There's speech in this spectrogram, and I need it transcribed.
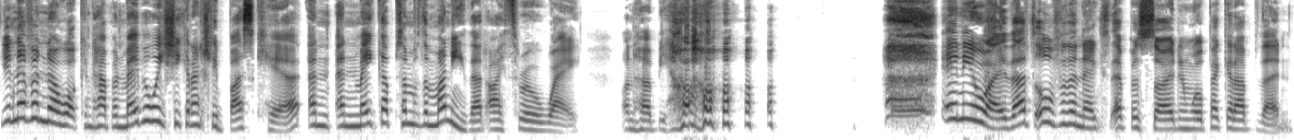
You never know what can happen. Maybe we, she can actually busk here and, and make up some of the money that I threw away on her behalf. anyway, that's all for the next episode, and we'll pick it up then.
